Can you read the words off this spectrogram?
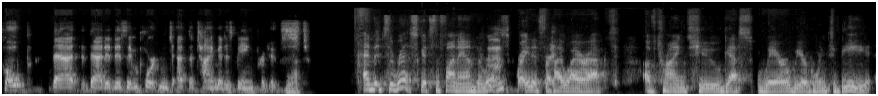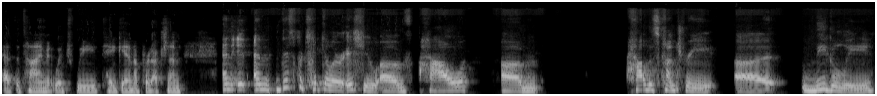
hope that that it is important at the time it is being produced. Yeah. And it's the risk. It's the fun and the mm-hmm. risk, right? It's the right. high wire act of trying to guess where we are going to be at the time at which we take in a production. And it and this particular issue of how um, how this country uh, legally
